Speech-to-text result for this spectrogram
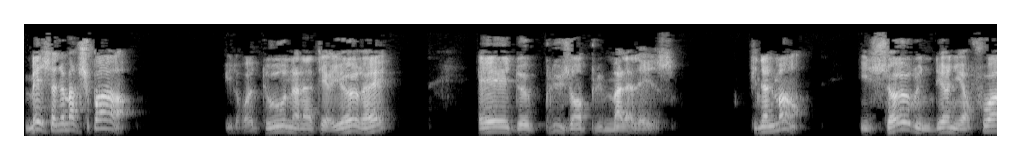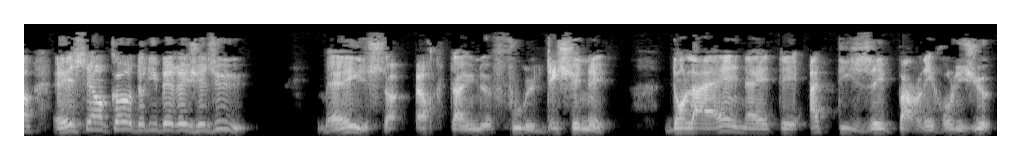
Mais ça ne marche pas. Il retourne à l'intérieur et est de plus en plus mal à l'aise. Finalement, il sort une dernière fois et essaie encore de libérer Jésus. Mais il se heurte à une foule déchaînée, dont la haine a été attisée par les religieux.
